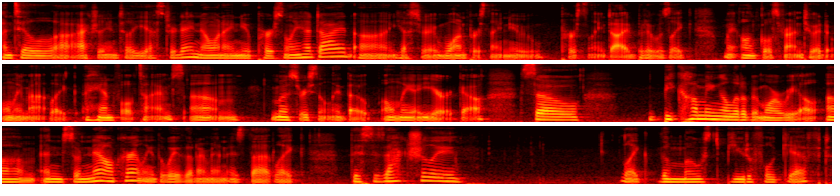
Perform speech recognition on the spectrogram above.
until uh, actually until yesterday, no one I knew personally had died. Uh, yesterday, one person I knew personally died, but it was like my uncle's friend who I'd only met like a handful of times. Um, most recently, though, only a year ago. So becoming a little bit more real. Um, and so now, currently, the way that I'm in is that like this is actually like the most beautiful gift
